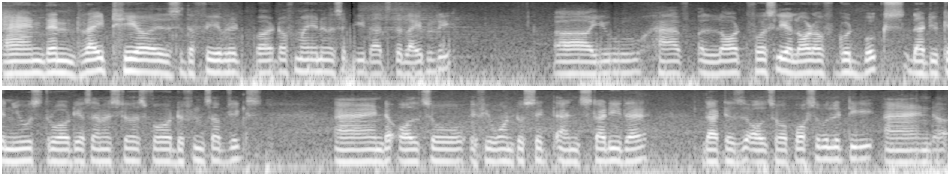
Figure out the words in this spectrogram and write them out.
And then right here is the favorite part of my university that's the library. Uh, you have a lot, firstly, a lot of good books that you can use throughout your semesters for different subjects. And also if you want to sit and study there that is also a possibility. And uh,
